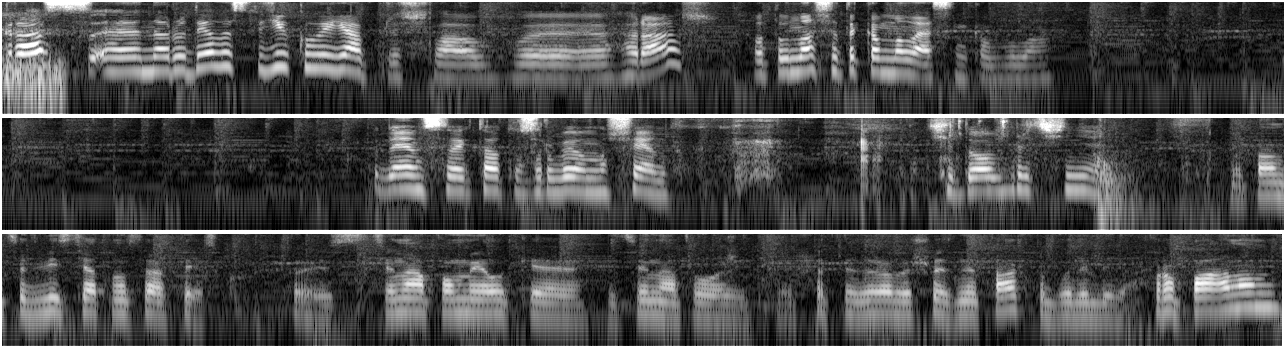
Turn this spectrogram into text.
якраз е, народилась тоді, коли я прийшла в е, гараж. От вона ще така малесенька була. Подивимося, як тато зробив машинку. Чи добре, чи ні. Там це 200 атмосфер тиску. Тобто ціна помилки і ціна твого життя. Якщо ти зробиш щось не так, то буде біда. Пропаном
